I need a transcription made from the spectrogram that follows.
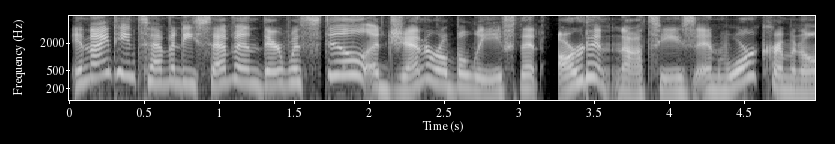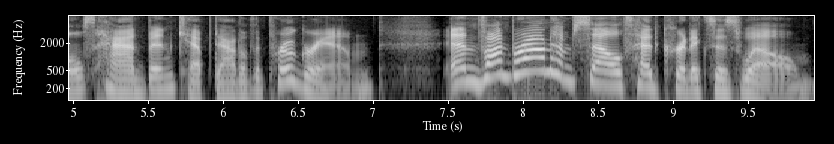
in 1977, there was still a general belief that ardent Nazis and war criminals had been kept out of the program. And von Braun himself had critics as well.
